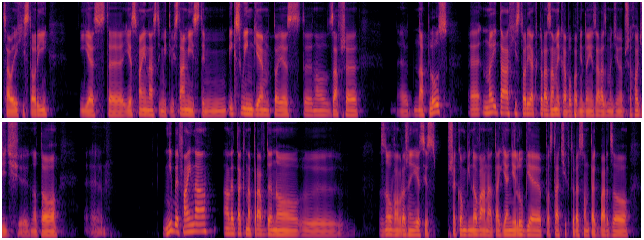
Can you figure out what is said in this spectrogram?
całej historii. Jest, e, jest fajna z tymi twistami, z tym X-Wingiem, to jest no, zawsze na plus. No i ta historia, która zamyka, bo pewnie do niej zaraz będziemy przechodzić, no to niby fajna, ale tak naprawdę no znowu mam wrażenie jest, jest przekombinowana. Tak? Ja nie lubię postaci, które są tak bardzo e,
